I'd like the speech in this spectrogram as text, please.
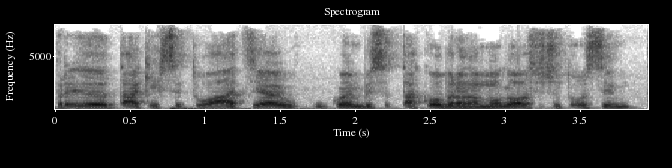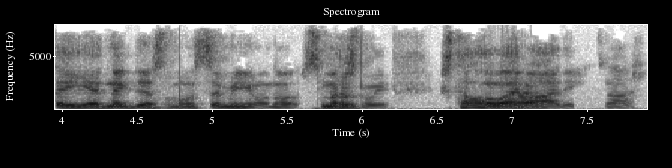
pre, takvih situacija u, u kojem bi se tako obrana mogla osjećati osim te jedne gdje smo se mi ono smrzli šta ovaj Da. radi, znaš.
